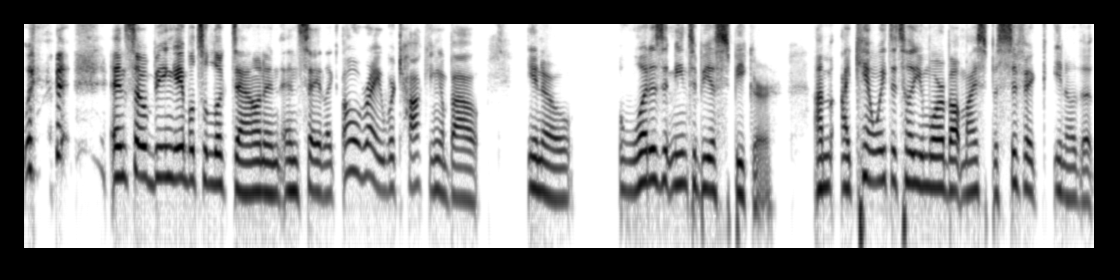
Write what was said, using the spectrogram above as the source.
and so being able to look down and, and say, like, oh, right, we're talking about, you know, what does it mean to be a speaker? Um, I can't wait to tell you more about my specific, you know, the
